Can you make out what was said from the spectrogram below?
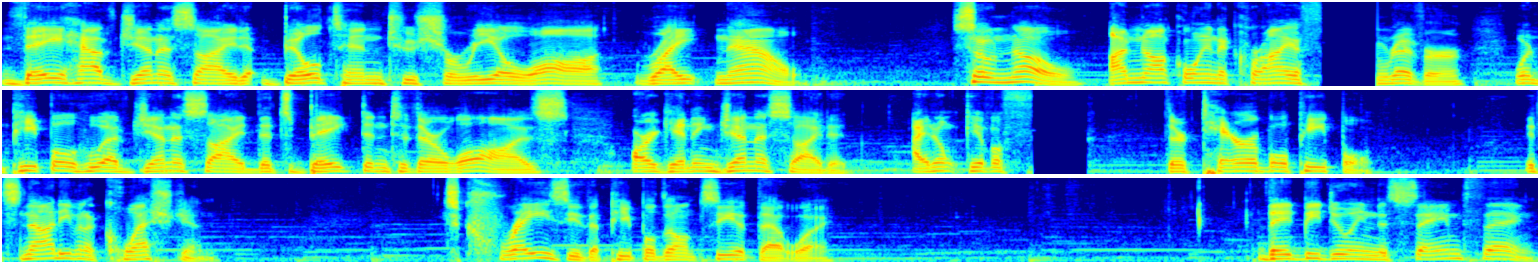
They have genocide built into Sharia law right now. So no, I'm not going to cry a river when people who have genocide that's baked into their laws are getting genocided. I don't give a f They're terrible people. It's not even a question. It's crazy that people don't see it that way. They'd be doing the same thing.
